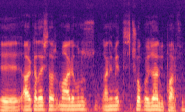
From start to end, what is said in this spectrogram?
E, arkadaşlar malumunuz Ganimet çok özel bir parfüm.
